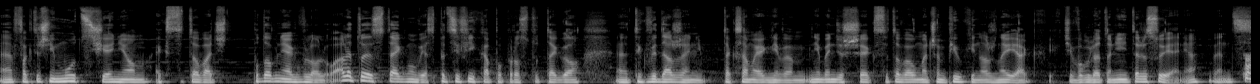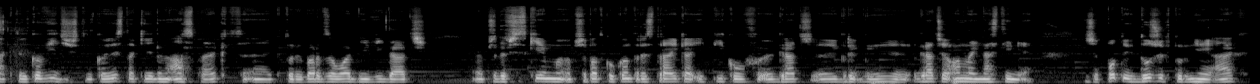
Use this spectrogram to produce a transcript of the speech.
e, faktycznie móc się nią ekscytować podobnie jak w LoLu, ale to jest, tak jak mówię, specyfika po prostu tego, e, tych wydarzeń, tak samo jak, nie wiem, nie będziesz się ekscytował meczem piłki nożnej, jak, jak cię w ogóle to nie interesuje, nie? Więc... Tak, tylko widzisz, tylko jest taki jeden aspekt, e, który bardzo ładnie widać Przede wszystkim w przypadku Counter-Strike'a i pików gracz, graczy online na Steamie, że po tych dużych turniejach,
